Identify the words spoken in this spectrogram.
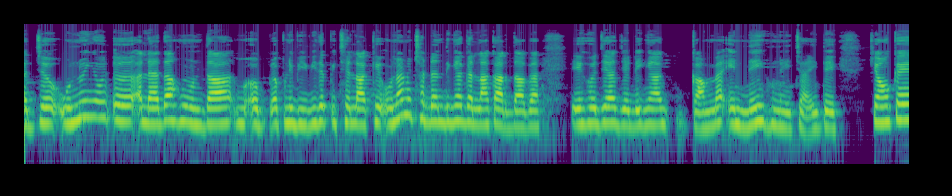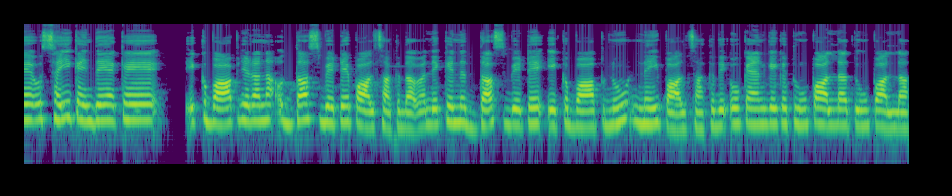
ਅੱਜ ਉਹਨੂੰ ਹੀ ਉਹ, ਅ, ਹੋਣ ਦਾ ਆਪਣੀ ਬੀਵੀ ਦੇ ਪਿੱਛੇ ਲਾ ਕੇ ਉਹਨਾਂ ਨੂੰ ਛੱਡਣ ਦੀਆਂ ਗੱਲਾਂ ਕਰਦਾ ਵਾ। ਇਹੋ ਜਿਹਾ ਜਿਹੜੀਆਂ ਕੰਮ ਹੈ ਇਹ ਨਹੀਂ ਹੋਣੇ ਚਾਹੀਦੇ। ਕਿਉਂਕਿ ਉਹ ਸਹੀ ਕਹਿੰਦੇ ਆ ਕਿ ਇੱਕ ਬਾਪ ਜਿਹੜਾ ਨਾ, ਉਹ 10 ਬੇਟੇ ਪਾਲ ਸਕਦਾ ਵਾ, ਲੇਕਿਨ 10 ਬੇਟੇ ਇੱਕ ਬਾਪ ਨੂੰ ਨਹੀਂ ਪਾਲ ਸਕਦੇ। ਉਹ ਕਹਿਣਗੇ ਕਿ ਤੂੰ ਪਾਲ ਲਾ, ਤੂੰ ਪਾਲ ਲਾ।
